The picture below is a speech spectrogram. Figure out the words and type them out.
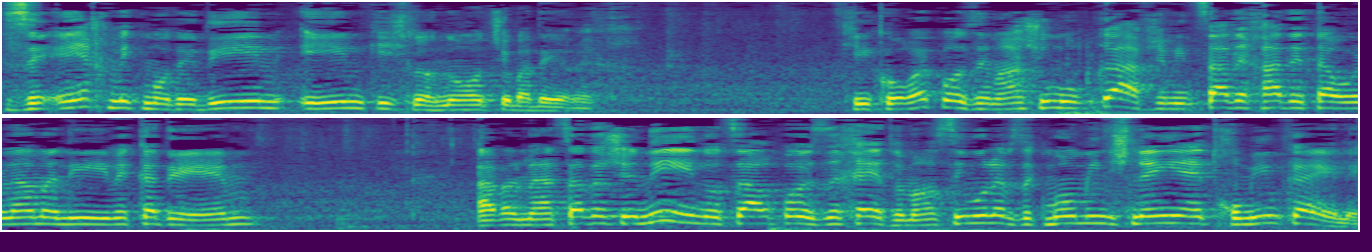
זה איך מתמודדים עם כישלונות שבדרך. כי קורה פה זה משהו מורכב, שמצד אחד את העולם אני מקדם, אבל מהצד השני נוצר פה איזה חטא. כלומר, שימו לב, זה כמו מין שני אה, תחומים כאלה.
